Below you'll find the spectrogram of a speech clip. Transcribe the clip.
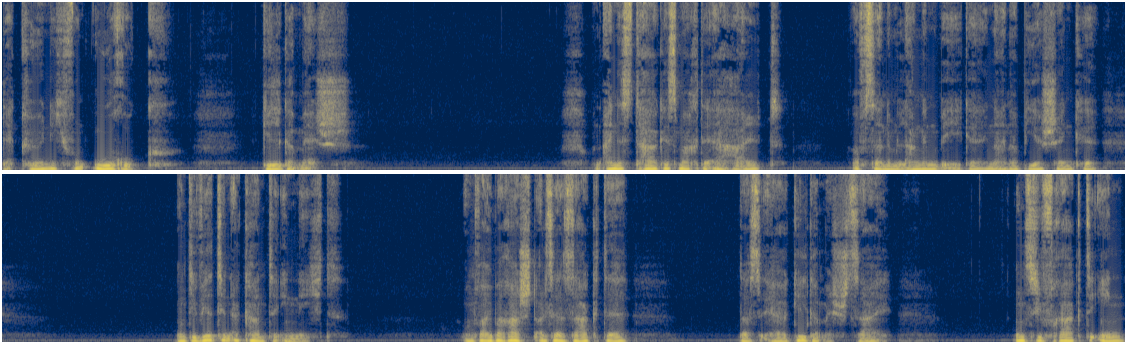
der König von Uruk, Gilgamesch. Und eines Tages machte er Halt auf seinem langen Wege in einer Bierschenke, und die Wirtin erkannte ihn nicht und war überrascht, als er sagte, dass er Gilgamesch sei. Und sie fragte ihn,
